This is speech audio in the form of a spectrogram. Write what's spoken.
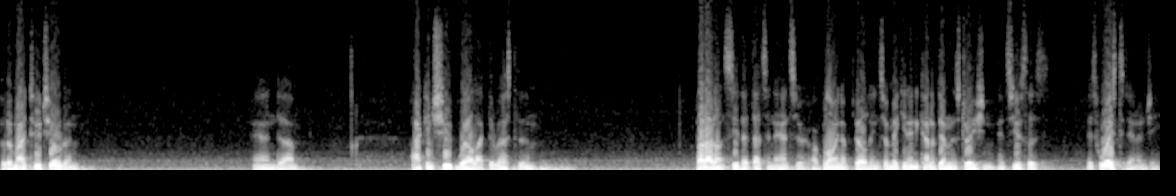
but of my two children. And um, I can shoot well like the rest of them. But I don't see that that's an answer, or blowing up buildings, or making any kind of demonstration. It's useless. It's wasted energy.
